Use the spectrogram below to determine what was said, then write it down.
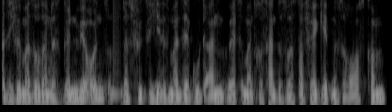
also ich will mal so sagen, das gönnen wir uns und das fühlt sich jedes Mal sehr gut an, weil es immer interessant ist, was da für Ergebnisse rauskommen.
